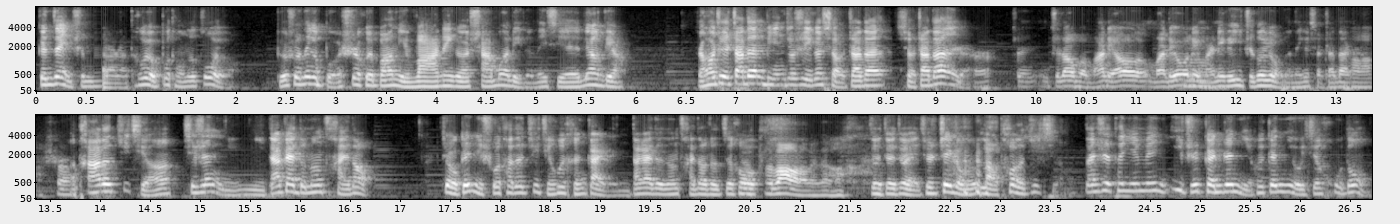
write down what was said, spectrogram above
跟在你身边的，它会有不同的作用。比如说那个博士会帮你挖那个沙漠里的那些亮点儿，然后这个炸弹兵就是一个小炸弹小炸弹人儿，就是你知道吧？马里奥马里奥里面那个一直都有的那个小炸弹人。啊，是他，的剧情其实你你大概都能猜到，就我跟你说他的剧情会很感人，你大概都能猜到他最后自爆了呗，最后。对对对，就是这种老套的剧情。但是他因为一直跟着你，会跟你有一些互动，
